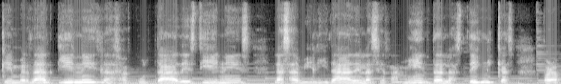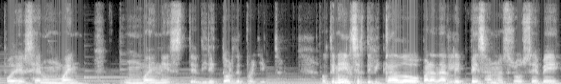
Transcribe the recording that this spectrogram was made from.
que en verdad tienes las facultades, tienes las habilidades, las herramientas, las técnicas para poder ser un buen un buen este, director de proyecto. Obtener el certificado para darle peso a nuestro CV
